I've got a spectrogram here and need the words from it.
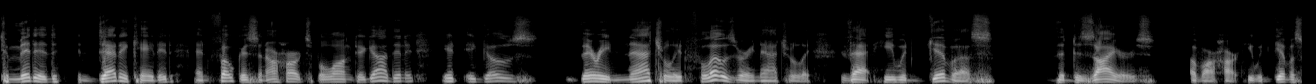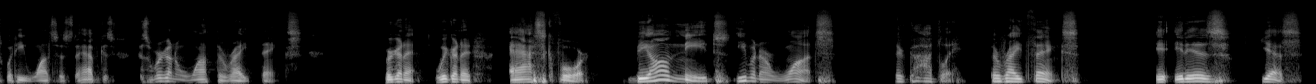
committed and dedicated and focused and our hearts belong to God, then it, it, it goes very naturally, it flows very naturally that He would give us the desires of our heart. He would give us what He wants us to have because because we're going to want the right things. We're going to we're going to ask for beyond needs, even our wants. They're godly. They're right things. it, it is yes,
